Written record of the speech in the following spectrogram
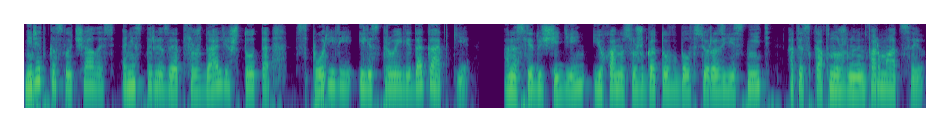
Нередко случалось, они с Терезой обсуждали что-то, спорили или строили догадки. А на следующий день Йоханнес уж готов был все разъяснить, отыскав нужную информацию.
